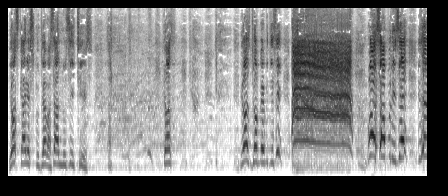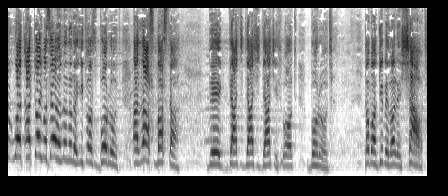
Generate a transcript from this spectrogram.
You just carry a screwdriver, start losing just, you just drop everything, say, ah! What's happening? He said, he said, what? I thought it was, oh, no, no, no, it was borrowed. And last master, the dash, dash, dash is what? Borrowed. Come on, give a Lord a shout.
